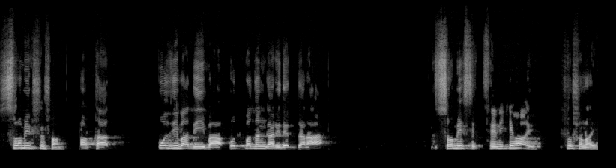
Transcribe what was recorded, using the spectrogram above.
শ্রমিক শোষণ, অর্থাৎ পুঁজিবাদী বা উৎপাদনকারীদের দ্বারা শ্রমিক শ্রে- শ্রেণি কি হয়? শোষণ হয়।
